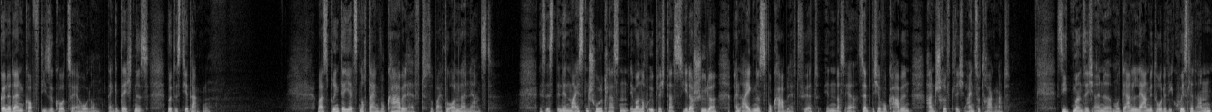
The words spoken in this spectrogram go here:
Gönne deinem Kopf diese kurze Erholung. Dein Gedächtnis wird es dir danken. Was bringt dir jetzt noch dein Vokabelheft, sobald du online lernst? Es ist in den meisten Schulklassen immer noch üblich, dass jeder Schüler ein eigenes Vokabelheft führt, in das er sämtliche Vokabeln handschriftlich einzutragen hat. Sieht man sich eine moderne Lernmethode wie Quizlet an,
